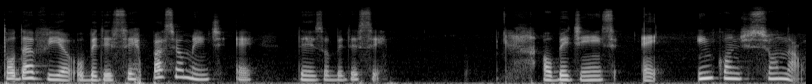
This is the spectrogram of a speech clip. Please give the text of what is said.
Todavia, obedecer parcialmente é desobedecer. A obediência é incondicional.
